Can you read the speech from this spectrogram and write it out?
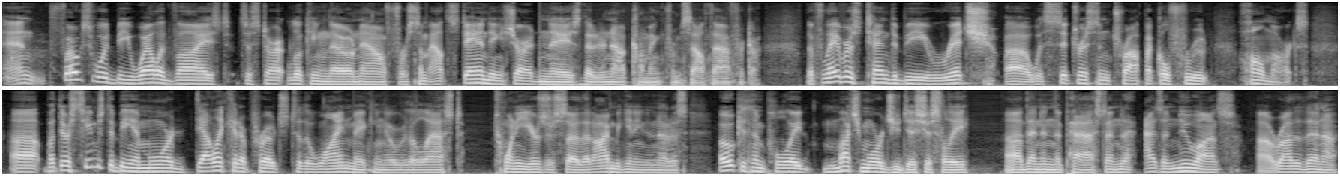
And folks would be well advised to start looking, though, now for some outstanding Chardonnays that are now coming from South Africa. The flavors tend to be rich uh, with citrus and tropical fruit hallmarks, uh, but there seems to be a more delicate approach to the winemaking over the last 20 years or so that I'm beginning to notice. Oak is employed much more judiciously uh, than in the past, and as a nuance uh, rather than a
